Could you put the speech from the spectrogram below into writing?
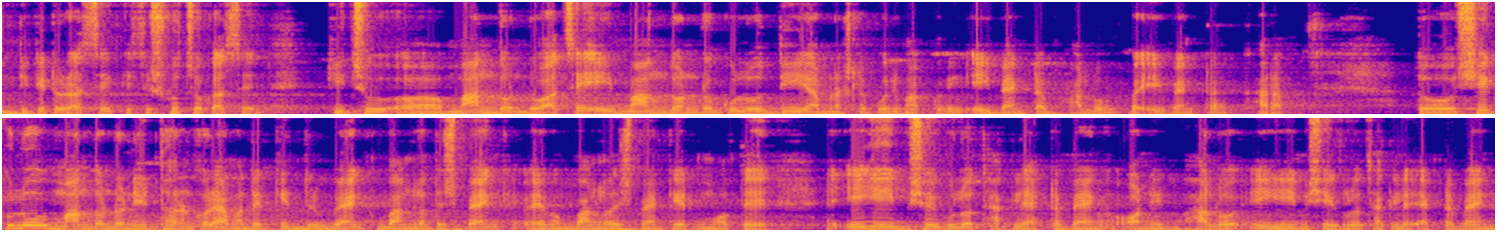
ইন্ডিকেটর আছে, কিছু সূচক আছে কিছু মানদণ্ড আছে। এই মানদণ্ডগুলো দিয়ে আমরা আসলে পরিমাপ করি, এই ব্যাংকটা ভালো বা এই ব্যাংকটা খারাপ। তো সেগুলো মানদণ্ড নির্ধারণ করে আমাদের কেন্দ্রীয় ব্যাংক, বাংলাদেশ ব্যাংক এবং বাংলাদেশ ব্যাংকের মতে এই এই বিষয়গুলো থাকলে একটা ব্যাংক অনেক ভালো, এই এই বিষয়গুলো থাকলে একটা ব্যাংক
